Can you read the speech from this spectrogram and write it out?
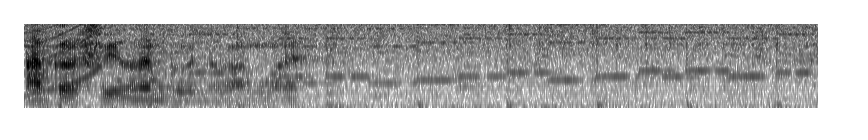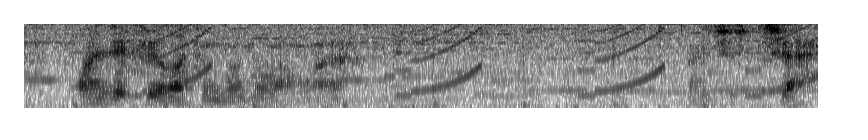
I've got a feeling I'm going the wrong way. Why does it feel like I'm going the wrong way? Let's just check.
